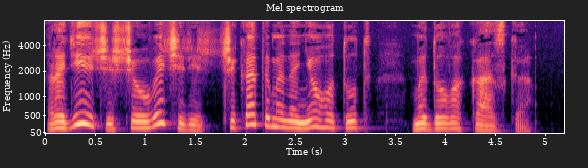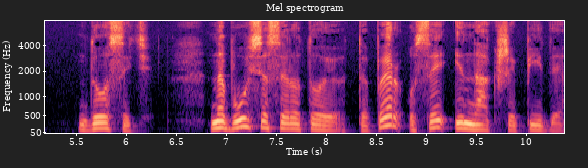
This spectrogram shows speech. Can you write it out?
радіючи, що увечері чекатиме на нього тут медова казка. Досить. Набувся сиротою, тепер усе інакше піде.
